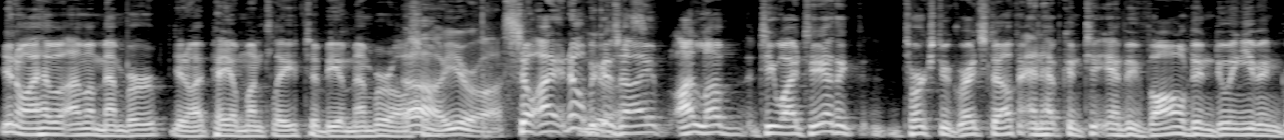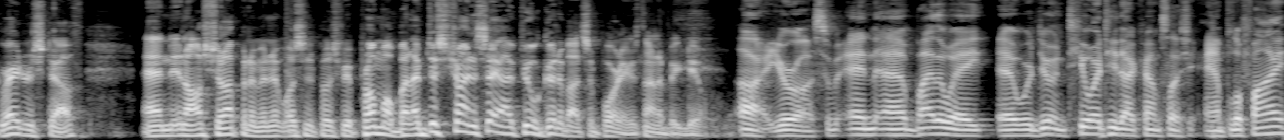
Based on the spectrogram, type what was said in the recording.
you know, I have a, I'm a member. You know, I pay a monthly to be a member. Also, oh, you're awesome. So I no because awesome. I I love TYT. I think Turks do great stuff and have conti- have evolved in doing even greater stuff. And and I'll shut up in a minute. It wasn't supposed to be a promo, but I'm just trying to say I feel good about supporting. It's not a big deal. All right, you're awesome. And uh, by the way, uh, we're doing tyt.com slash amplify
